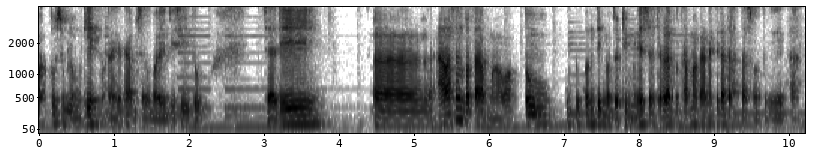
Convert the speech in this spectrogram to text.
waktu sebelum kita karena kita nggak bisa kembali di situ. Jadi Uh, alasan pertama waktu itu penting untuk dimanage adalah pertama karena kita terbatas waktu kita.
